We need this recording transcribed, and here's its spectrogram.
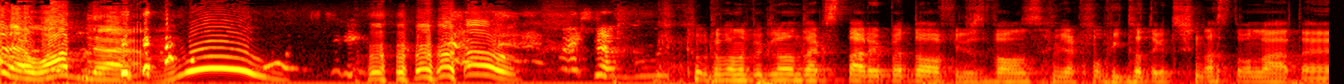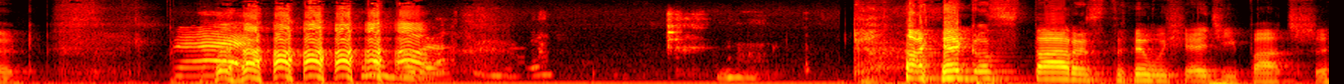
Ale ładne! Woo! Weź na górę. Kurwa, on wygląda jak stary pedofil z wąsem, jak mówi do tych 13-latek. Kurde. A jego stary z tyłu siedzi i patrzy.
